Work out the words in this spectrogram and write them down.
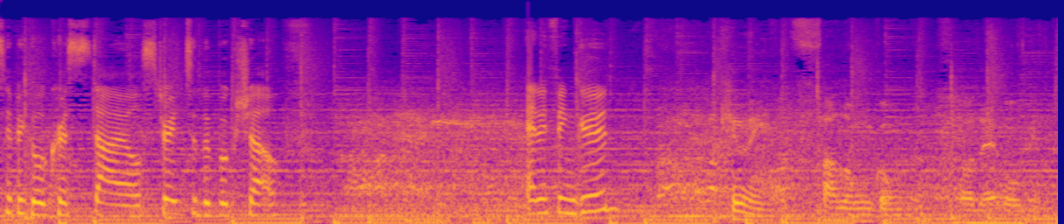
Typical Chris style, straight to the bookshelf. Anything good? Killing Falun Gong for their organs.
